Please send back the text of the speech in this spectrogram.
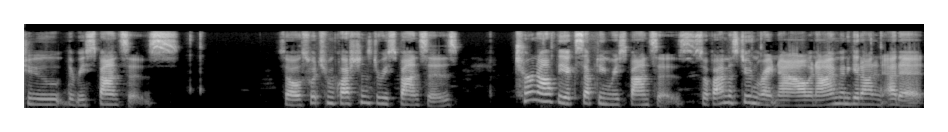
to the responses. So switch from questions to responses. Turn off the accepting responses. So if I'm a student right now and I'm going to get on and edit,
